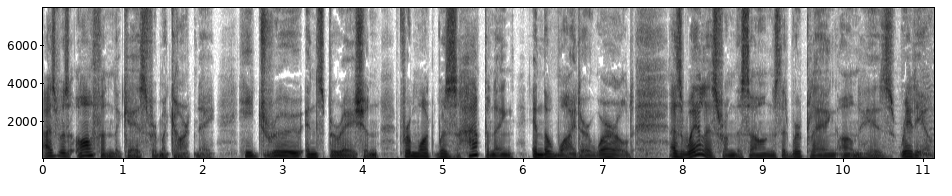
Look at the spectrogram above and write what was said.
As was often the case for McCartney, he drew inspiration from what was happening in the wider world, as well as from the songs that were playing on his radio.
